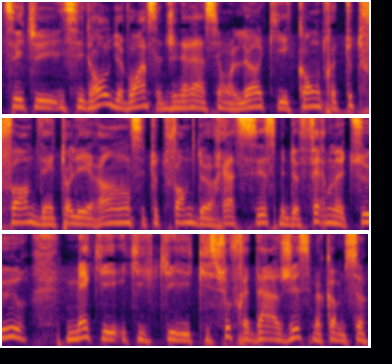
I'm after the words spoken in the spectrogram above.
c'est drôle de voir cette génération-là qui est contre toute forme d'intolérance et toute forme de racisme et de fermeture, mais qui, qui, qui, qui souffre d'agisme comme ça.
